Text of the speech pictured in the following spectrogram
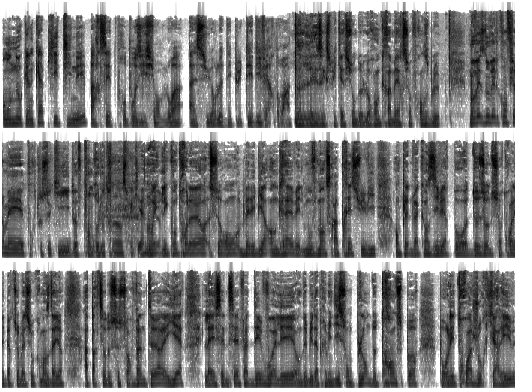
en aucun cas piétinée par cette proposition de loi, assure le député d'hiver droite. Les explications de Laurent Kramer sur France Bleu. Mauvaise nouvelle confirmée pour tous ceux qui doivent prendre le train ce week-end. Oui, les contrôleurs seront bel et bien en grève et le mouvement sera très suivi en pleine vacances d'hiver pour deux zones sur trois. Les perturbations commencent d'ailleurs à partir de ce soir 20h et hier, la SNCF a dévoilé en début d'après-midi son plan de transport pour les trois jours qui arrivent.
